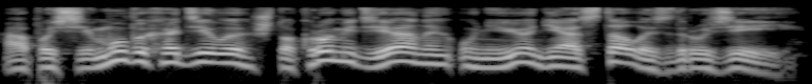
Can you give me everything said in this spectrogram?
А посему выходило, что кроме Дианы у нее не осталось друзей.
